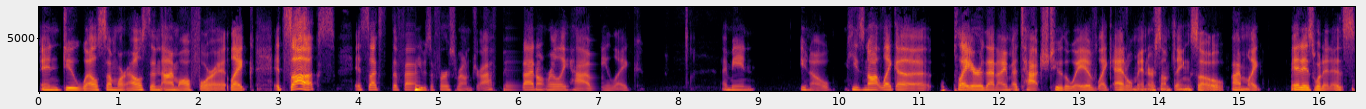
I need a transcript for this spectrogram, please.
and do well somewhere else, then I'm all for it. Like it sucks. It sucks the fact he was a first round draft pick. I don't really have any like I mean, you know, he's not like a player that I'm attached to the way of like Edelman or something. So I'm like, it is what it is.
